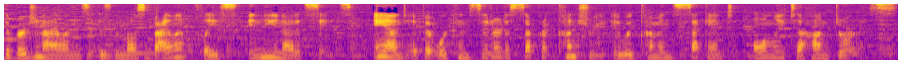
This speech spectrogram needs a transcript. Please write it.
the Virgin Islands is the most violent place in the United States, and if it were considered a separate country, it would come in second only to Honduras.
